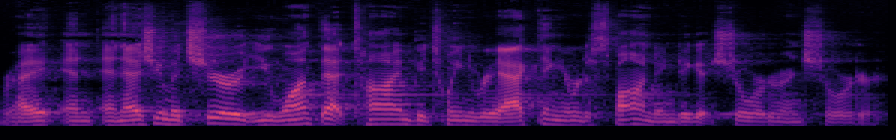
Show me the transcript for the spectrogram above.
right? And, and as you mature, you want that time between reacting and responding to get shorter and shorter.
